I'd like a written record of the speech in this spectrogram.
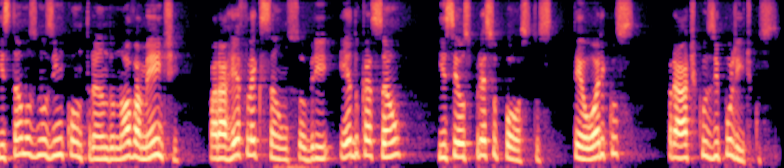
Estamos nos encontrando novamente para a reflexão sobre educação e seus pressupostos teóricos, práticos e políticos.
